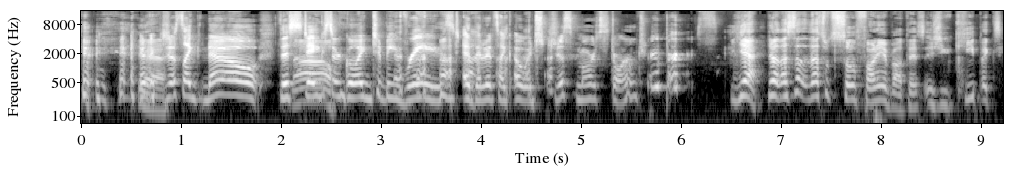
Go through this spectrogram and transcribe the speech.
Yeah. it's just like, no, the stakes are going to be raised. and then it's like, oh, it's just more stormtroopers. Yeah, no, that's that's what's so funny about this is you keep ex-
